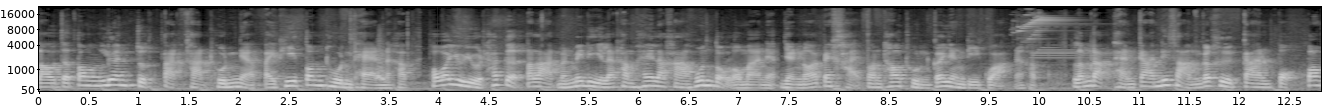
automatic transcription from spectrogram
เราจะต้องเลื่อนจุดตัดขาดทุนเนี่ยไปที่ต้นทุนแทนนะครับ เพราะว่าอยู่ๆถ้าเกิดตลาดมันไม่ดีและทำให้ราคาหุ้นตกลงมาเนี่ยอย่างน้อยไปขายตอนเท่าทุนก็ยังดีกว่านะครับลำดับแผนการที่ 3 ก็คือการปกป้อง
